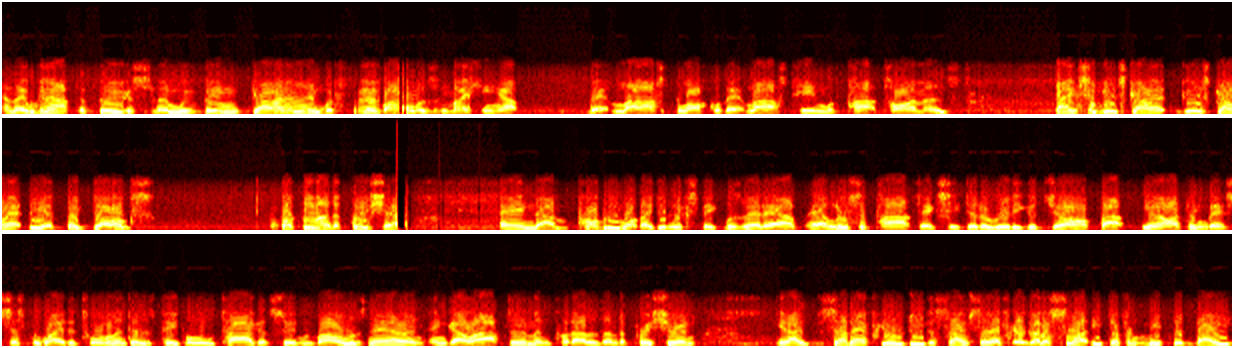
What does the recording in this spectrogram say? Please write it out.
And they went after Ferguson, and we've been going in with four bowlers and making up that last block or that last ten with part timers. They let's go out, let's go out there, big dogs, put them under pressure. And um, probably what they didn't expect was that our, our lesser parts actually did a really good job. But, you know, I think that's just the way the tournament is. People will target certain bowlers now and, and go after them and put others under pressure. And, you know, South Africa will do the same. South Africa got a slightly different method. They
